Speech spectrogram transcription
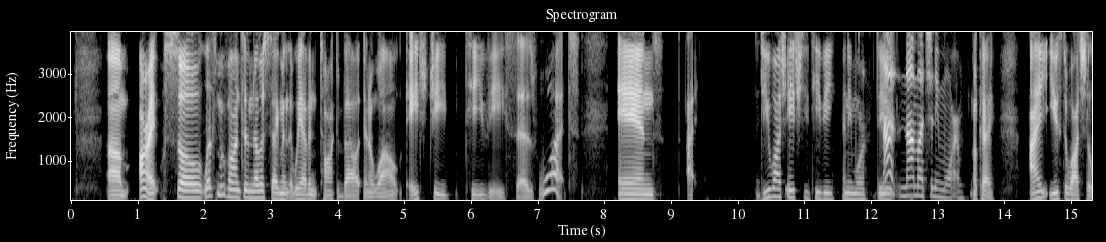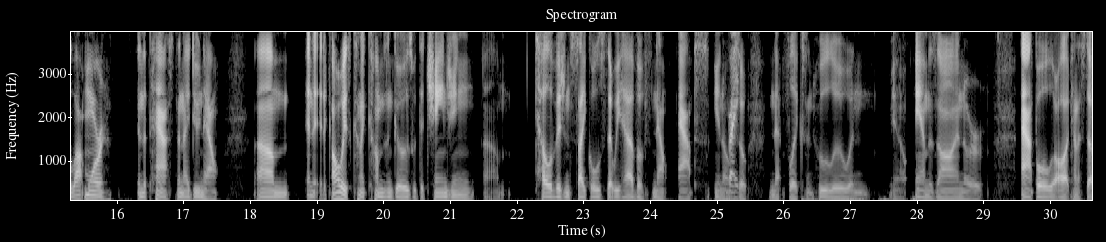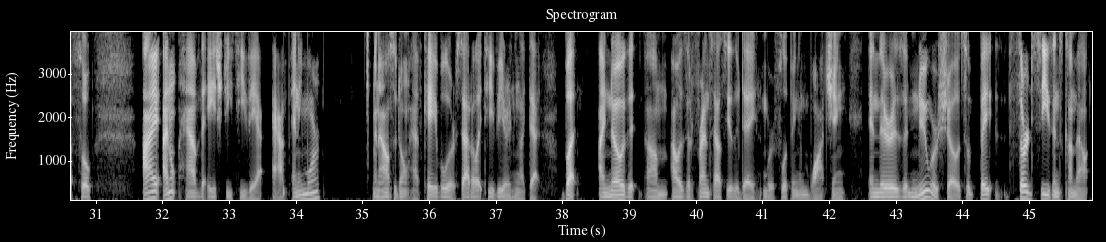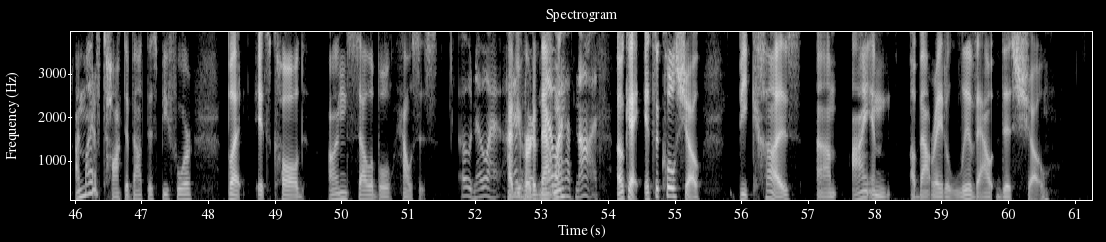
Um, all right, so let's move on to another segment that we haven't talked about in a while. HGTV says what? And I, do you watch HGTV anymore? Do you? Not not much anymore. Okay, I used to watch it a lot more in the past than I do now, um, and it, always kind of comes and goes with the changing um, television cycles that we have of now apps. You know, Right. so Netflix and Hulu and you know Amazon or Apple or all that kind of stuff. So I I don't have the HGTV app anymore and I also don't have cable or satellite TV or anything like that. But I know that um, I was at a friend's house the other day and we are flipping and watching, and there is a newer show. It's a ba- third season's come out. I might have talked about this before, but it's called Unsellable Houses. Oh no, I Have I you heard of that no, one? I have not. Okay, it's a cool show because um, I am about ready to live out this show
